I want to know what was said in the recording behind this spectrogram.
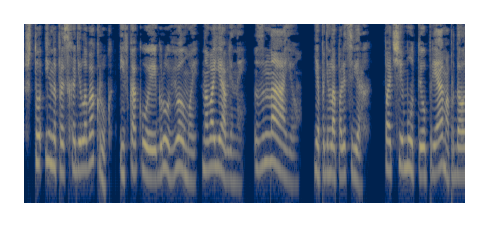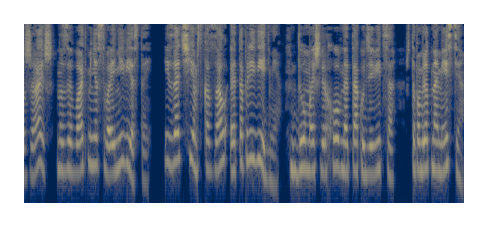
что именно происходило вокруг и в какую игру вел мой новоявленный. «Знаю!» Я подняла палец вверх. «Почему ты упрямо продолжаешь называть меня своей невестой? И зачем сказал это при ведьме? Думаешь, Верховная так удивится, что помрет на месте?»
